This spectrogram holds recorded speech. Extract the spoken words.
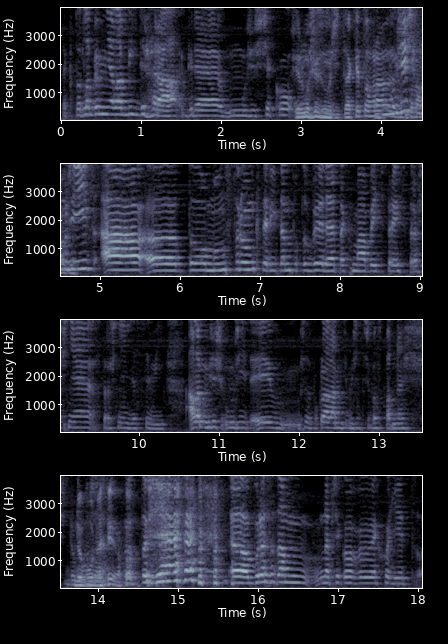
tak tohle by měla být hra, kde můžeš jako Že můžeš umřít, tak je to hra. Můžeš umřít a uh, to monstrum, který tam po tobě jde, tak má být prej strašně, strašně děsivý. Ale můžeš umřít i, předpokládám tím, že třeba spadneš do, Do moře, vody, jo. protože uh, bude se tam nepřekvapivě chodit uh,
